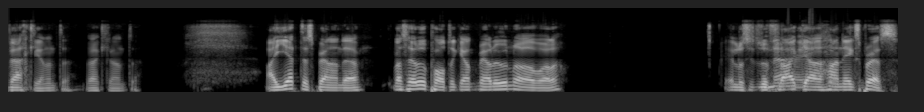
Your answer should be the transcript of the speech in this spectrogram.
verkligen inte. Verkligen inte. Ja, jättespännande. Vad säger du Patrik? Är det något mer du undrar över eller? Eller sitter du och flaggar jag- Honey Express?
